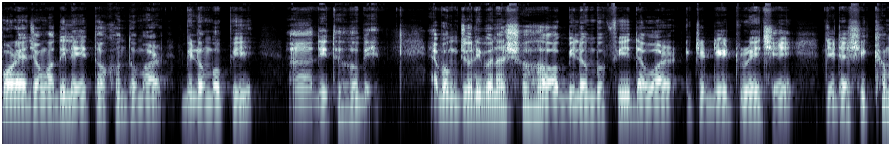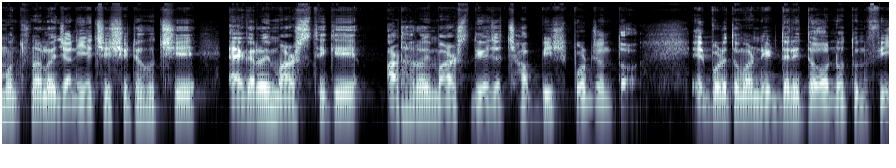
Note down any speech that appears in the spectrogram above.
পরে জমা দিলে তখন তোমার বিলম্ব ফি দিতে হবে। এবং জরিমানা সহ বিলম্ব ফি দেওয়ার একটি ডেট রয়েছে, যেটা শিক্ষা মন্ত্রণালয় জানিয়েছে, সেটা হচ্ছে এগারোই মার্চ থেকে আঠারোই মার্চ দু হাজার ছাব্বিশ পর্যন্ত। এরপরে তোমার নির্ধারিত নতুন ফি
